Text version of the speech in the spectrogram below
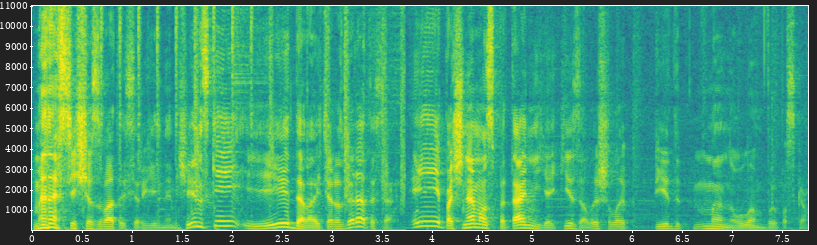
Мене всі ще звати Сергій Немчинський, і давайте розбиратися. І почнемо з питань, які залишили під минулим випуском.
